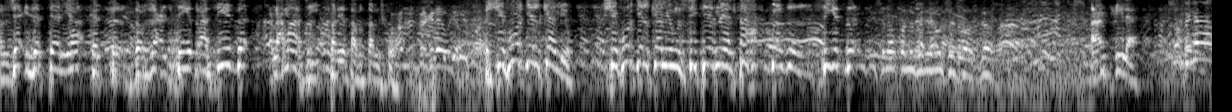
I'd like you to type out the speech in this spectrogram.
الجائزة الثانية كترجع للسيد رشيد العمارتي فليتفضل مشكور الشيفور ديال الكاميو. الشيفور ديال الكاميو من السيتيرنا التحق السيد عبد الإله. شوف هنا.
